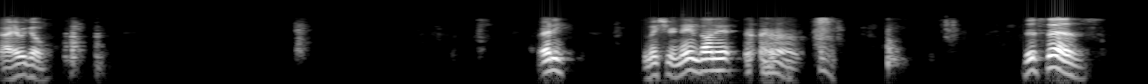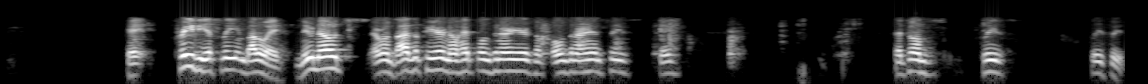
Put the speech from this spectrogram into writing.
All right, here we go. Ready? So make sure your name's on it. this says, okay, previously, and by the way, new notes, everyone's eyes up here, no headphones in our ears, no phones in our hands, please. Okay. Headphones, please, please, please.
